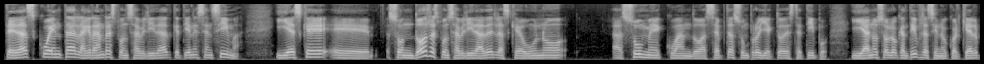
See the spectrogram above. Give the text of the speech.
te das cuenta la gran responsabilidad que tienes encima. Y es que eh, son dos responsabilidades las que uno asume cuando aceptas un proyecto de este tipo. Y ya no solo Cantinflas, sino cualquier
